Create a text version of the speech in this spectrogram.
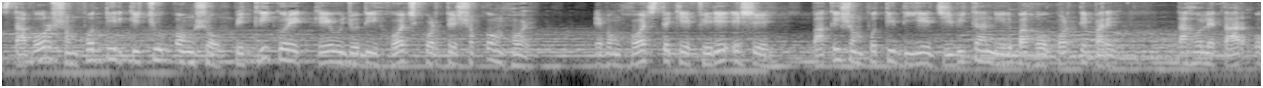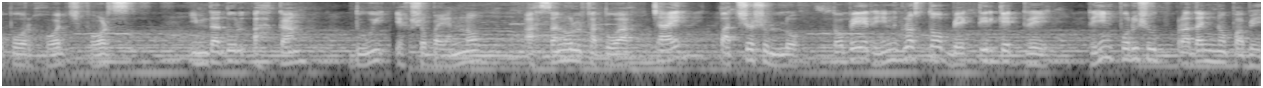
স্থাবর সম্পত্তির কিছু অংশ বিক্রি করে কেউ যদি হজ করতে সক্ষম হয় এবং হজ থেকে ফিরে এসে বাকি সম্পত্তি দিয়ে জীবিকা নির্বাহ করতে পারে, তাহলে তার ওপর হজ ফর্জ। ইমদাদুল আহকাম দুই, একশো বায়ান্ন। আহসানুল ফাতোয়া চাই পাঁচশো ষোলো। তবে ঋণগ্রস্ত ব্যক্তির ক্ষেত্রে ঋণ পরিশোধ প্রাধান্য পাবে।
